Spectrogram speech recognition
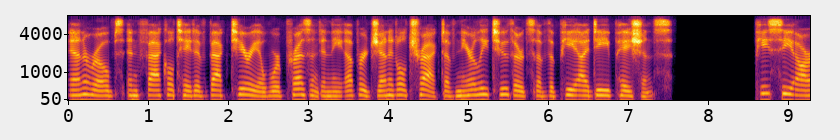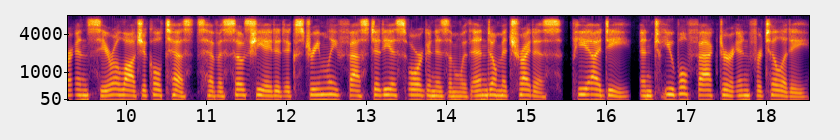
anaerobes and facultative bacteria were present in the upper genital tract of nearly two-thirds of the PID patients. PCR and serological tests have associated extremely fastidious organism with endometritis, PID, and tubal factor infertility.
